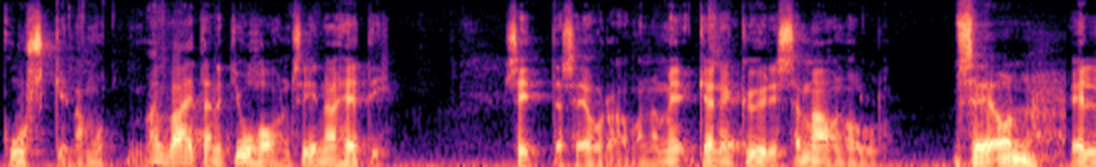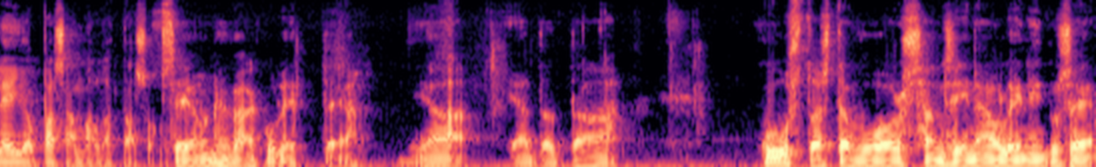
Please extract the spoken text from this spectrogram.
kuskina, mutta mä väitän, että Juho on siinä heti sitten seuraavana, kenen kyydissä mä oon ollut. Se on. Ellei jopa samalla tasolla. Se on hyvä kuljettaja. Ja, ja tota, 16 vuoshan siinä oli niinku se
